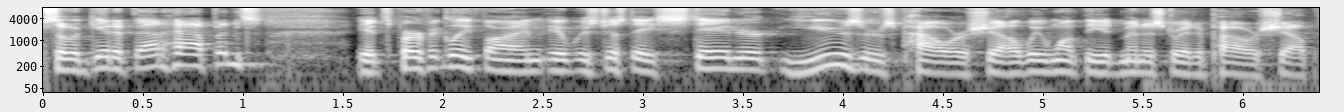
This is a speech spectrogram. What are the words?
So again, if that happens, it's perfectly fine. It was just a standard user's PowerShell. We want the administrative PowerShell.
